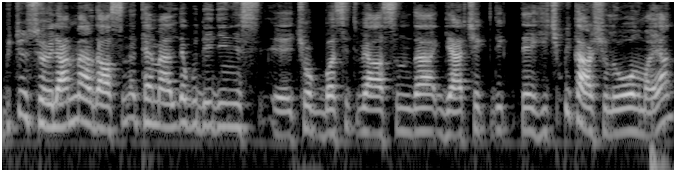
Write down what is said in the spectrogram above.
bütün söylemler de aslında temelde bu dediğiniz e, çok basit ve aslında gerçeklikte hiçbir karşılığı olmayan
